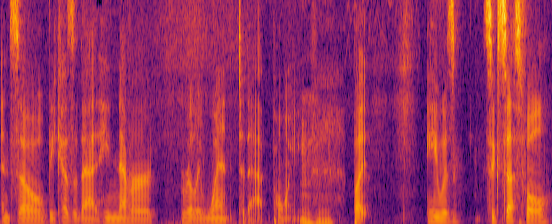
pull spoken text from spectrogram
And so because of that, he never really went to that point. Mm-hmm. But he was successful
